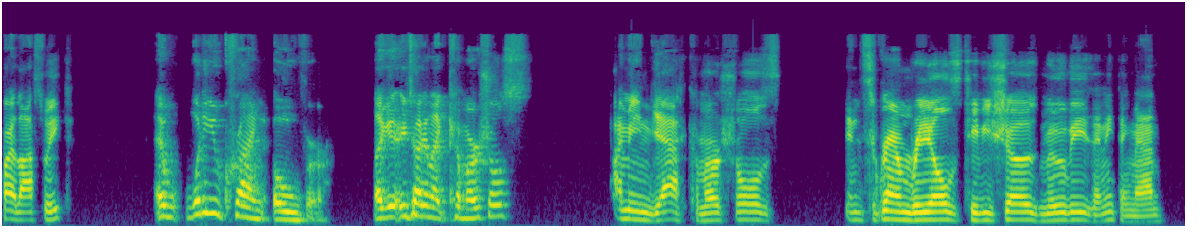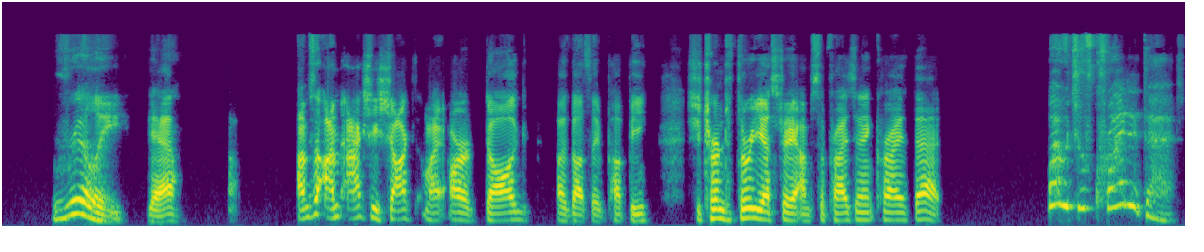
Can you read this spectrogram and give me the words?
Probably last week. And what are you crying over? Like, are you talking like commercials? I mean, yeah, commercials, Instagram reels, TV shows, movies, anything, man. Really? Yeah. I'm so, I'm actually shocked. My our dog, I was about to say puppy, she turned three yesterday. I'm surprised I didn't cry at that. Why would you have cried at that?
